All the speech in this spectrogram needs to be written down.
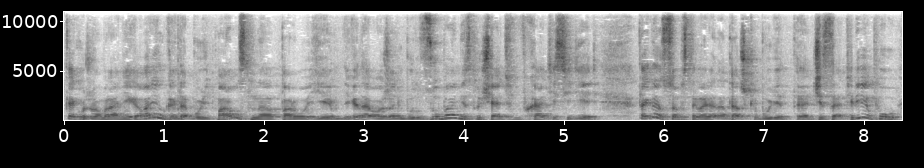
Как уже вам ранее говорил, когда будет мороз на пороге, и когда уже они будут зубами стучать в хате сидеть, тогда, собственно говоря, Наташка будет э, чесать репу,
